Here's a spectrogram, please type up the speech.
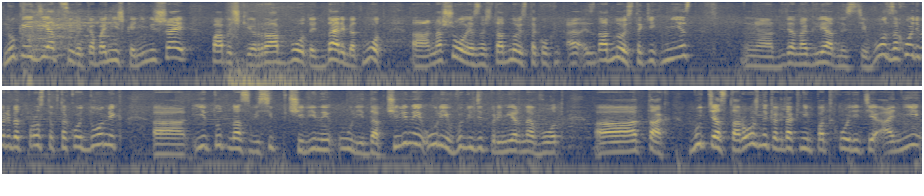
Ну-ка иди отсюда, кабанишка, не мешай папочке работать. Да, ребят, вот, а, нашел я, значит, одно из, таких, а, одно из таких мест, для наглядности. Вот, заходим, ребят, просто в такой домик, а, и тут у нас висит пчелиный улей. Да, пчелиные ульи выглядят примерно вот а, так. Будьте осторожны, когда к ним подходите, они,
